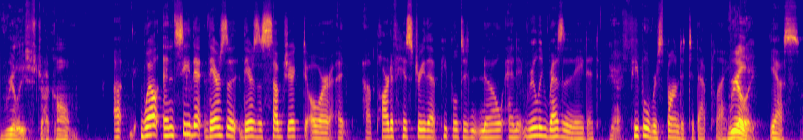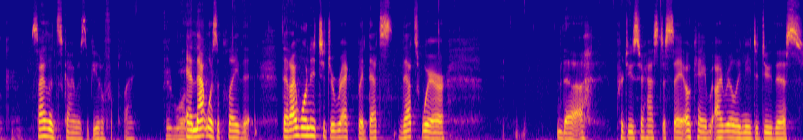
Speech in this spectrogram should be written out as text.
really struck home. Uh, well, and see that there's a there's a subject or a, a part of history that people didn't know, and it really resonated. Yes. People responded to that play. Really? Yes. Okay. Silent Sky was a beautiful play. It was. And that was a play that, that I wanted to direct, but that's that's where the producer has to say, okay, I really need to do this.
